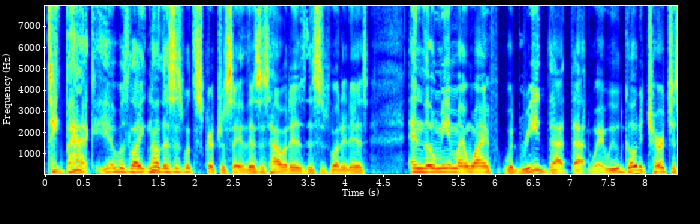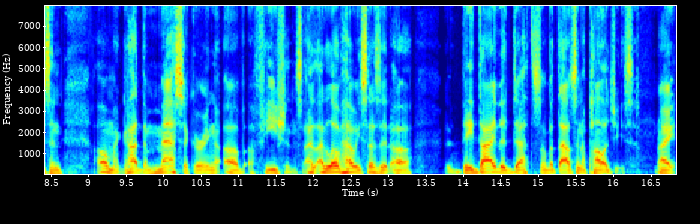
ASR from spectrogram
take back. It was like, no, this is what the scriptures say. This is how it is. This is what it is. And though me and my wife would read that that way, we would go to churches and, oh my God, the massacring of Ephesians. I, I love how he says it. Uh, they die the deaths of a thousand apologies, right?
